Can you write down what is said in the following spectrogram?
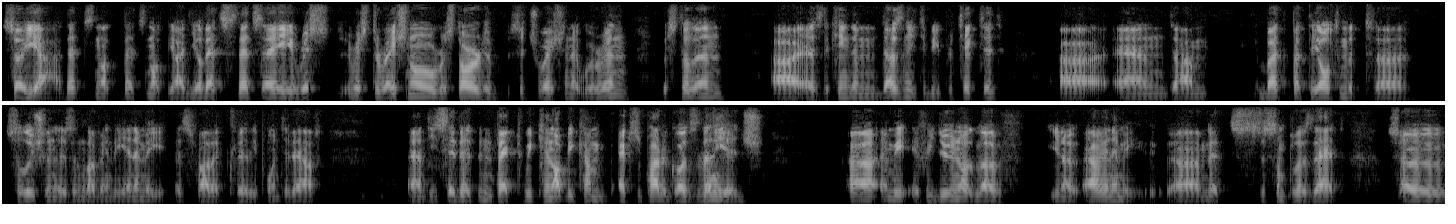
So yeah, that's not that's not the ideal. That's that's a rest, restorational, restorative situation that we're in. We're still in, uh, as the kingdom does need to be protected, uh, and um, but but the ultimate uh, solution is in loving the enemy, as Father clearly pointed out. And he said that in fact we cannot become actually part of God's lineage, uh, and we if we do not love, you know, our enemy. Um, that's as simple as that. So,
